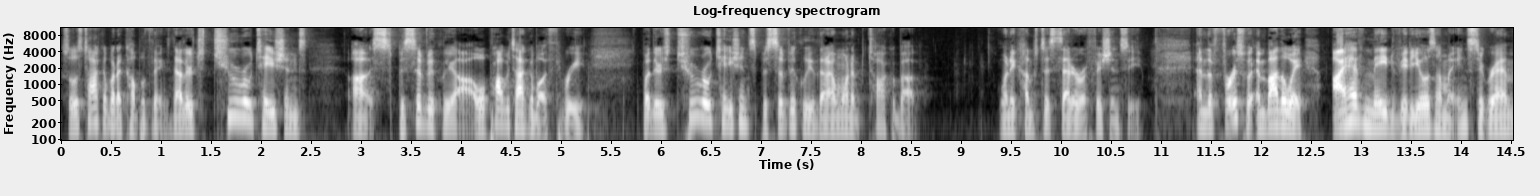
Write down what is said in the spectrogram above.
So let's talk about a couple things. Now there's two rotations uh, specifically. Uh, we'll probably talk about three, but there's two rotations specifically that I want to talk about. When it comes to setter efficiency. And the first one, and by the way, I have made videos on my Instagram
